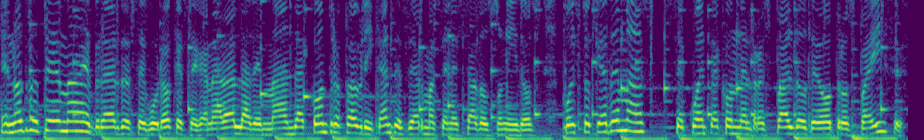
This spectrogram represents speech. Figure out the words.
En otro tema, Ebrard aseguró que se ganará la demanda contra fabricantes de armas en Estados Unidos, puesto que además se cuenta con el respaldo de otros países.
